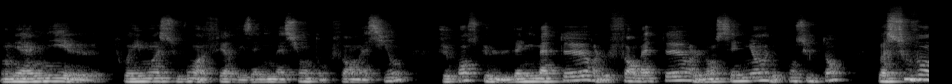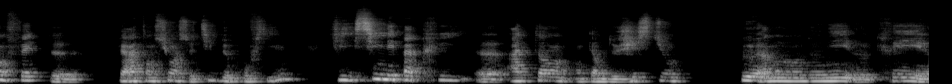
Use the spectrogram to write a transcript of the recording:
on est amené, euh, toi et moi, souvent à faire des animations en tant que formation, je pense que l'animateur, le formateur, l'enseignant, le consultant doit souvent en fait euh, faire attention à ce type de profil qui, s'il n'est pas pris euh, à temps en termes de gestion, peut à un moment donné créer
